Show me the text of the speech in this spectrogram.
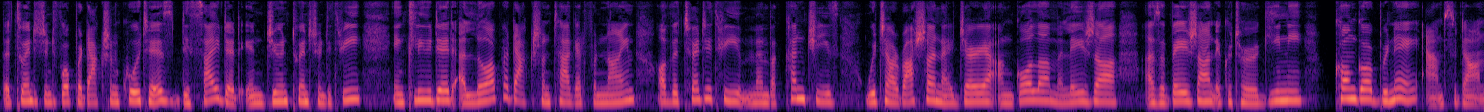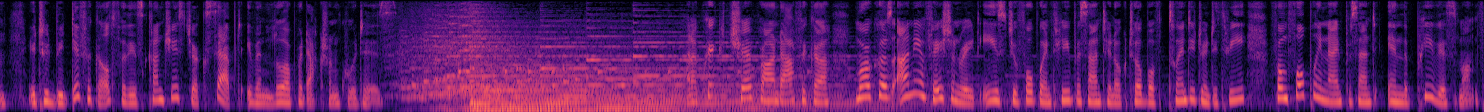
The 2024 production quotas decided in June 2023 included a lower production target for nine of the 23 member countries, which are Russia, Nigeria, Angola, Malaysia, Azerbaijan, Equatorial Guinea, Congo, Brunei, and Sudan. It would be difficult for these countries to accept even lower production quotas. And a quick trip around Africa, Morocco's annual inflation rate eased to 4.3% in October of 2023 from 4.9% in the previous month.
